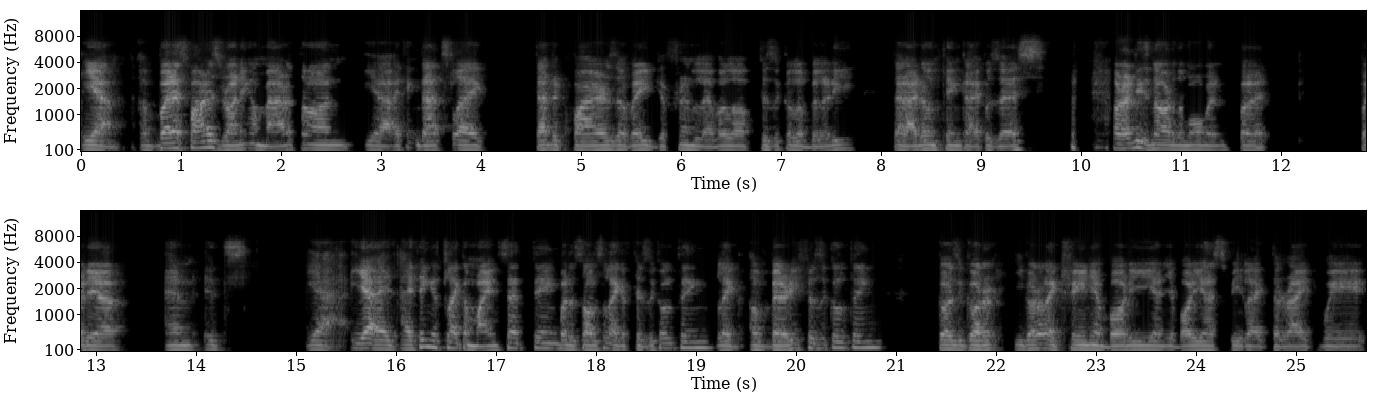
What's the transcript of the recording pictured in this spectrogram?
yeah, uh, but as far as running a marathon, yeah, I think that's like that requires a very different level of physical ability that I don't think I possess, or at least not at the moment. But but yeah, and it's yeah, yeah, I, think it's like a mindset thing, but it's also like a physical thing, like a very physical thing, because you gotta you gotta like train your body, and your body has to be like the right way,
